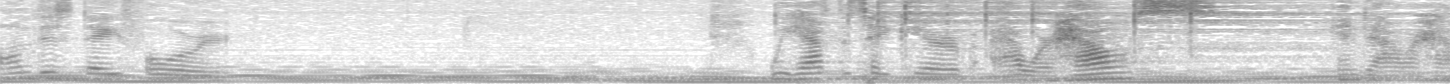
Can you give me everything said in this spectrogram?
On this day forward, we have to take care of our house and our house.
